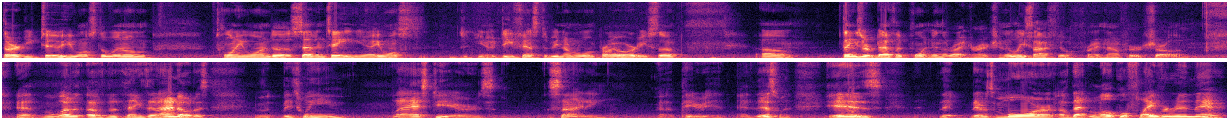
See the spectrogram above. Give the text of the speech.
32. He wants to win them 21 to 17. You know, he wants you know defense to be number one priority. So um, things are definitely pointing in the right direction. At least I feel right now for Charlotte. And one of the things that I noticed between last year's signing uh, period and this one is that there's more of that local flavor in there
